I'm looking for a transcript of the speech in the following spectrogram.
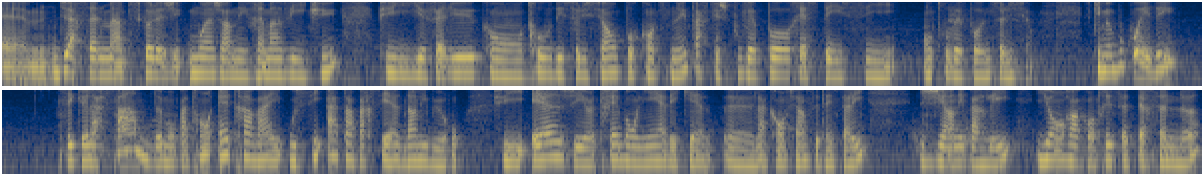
euh, du harcèlement psychologique. Moi, j'en ai vraiment vécu. Puis, il a fallu qu'on trouve des solutions pour continuer parce que je pouvais pas rester si on trouvait pas une solution. Ce qui m'a beaucoup aidé, c'est que la femme de mon patron, elle travaille aussi à temps partiel dans les bureaux. Puis elle, j'ai un très bon lien avec elle. Euh, la confiance est installée. J'y en ai parlé. Ils ont rencontré cette personne-là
